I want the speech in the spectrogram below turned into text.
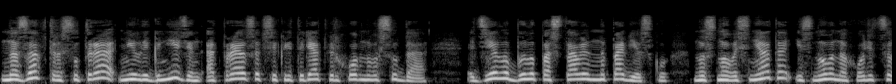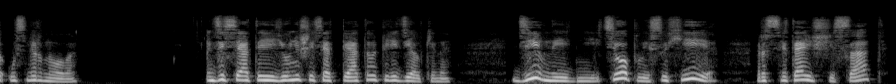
На завтра с утра Милый Гнедин отправился в секретариат Верховного суда. Дело было поставлено на повестку, но снова снято и снова находится у Смирнова. 10 июня 65-го Переделкино. Дивные дни, теплые, сухие, расцветающий сад —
